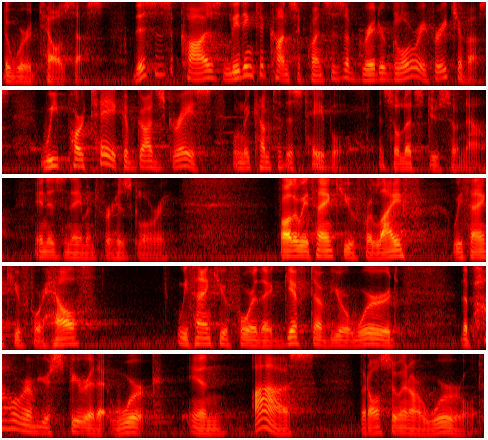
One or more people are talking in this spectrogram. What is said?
the word tells us. This is a cause leading to consequences of greater glory for each of us. We partake of God's grace when we come to this table. And so let's do so now, in his name and for his glory. Father, we thank you for life. We thank you for health. We thank you for the gift of your word, the power of your spirit at work in us, but also in our world.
